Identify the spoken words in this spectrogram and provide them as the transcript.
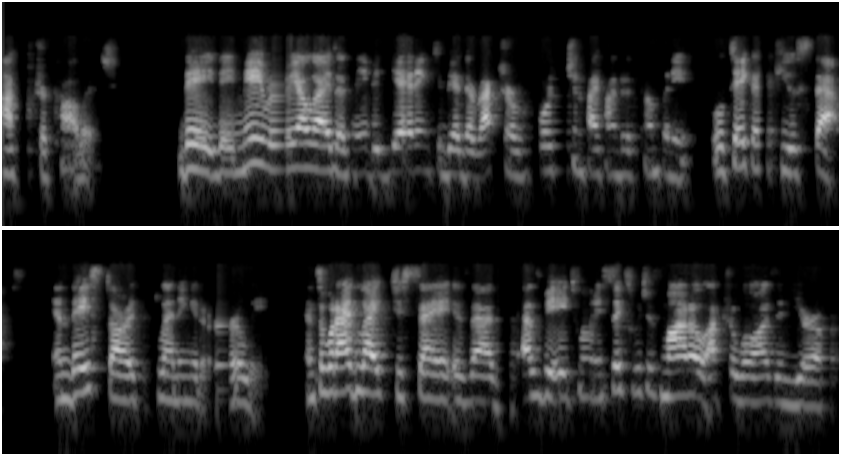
after college. They they may realize that maybe getting to be a director of a Fortune 500 company will take a few steps, and they start planning it early. And so what I'd like to say is that SB 826, which is model actual laws in Europe,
